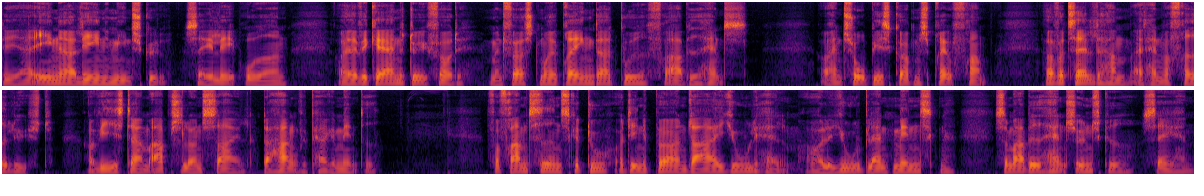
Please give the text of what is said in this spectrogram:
Det er ene og alene min skyld, sagde læbroderen, og jeg vil gerne dø for det, men først må jeg bringe dig et bud fra Abed Hans. Og han tog biskoppens brev frem og fortalte ham, at han var fredlyst, og viste ham Absalons sejl, der hang ved pergamentet. For fremtiden skal du og dine børn lege julehalm og holde jul blandt menneskene, som Abed Hans ønskede, sagde han.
